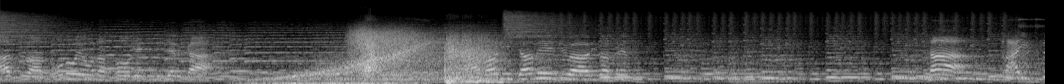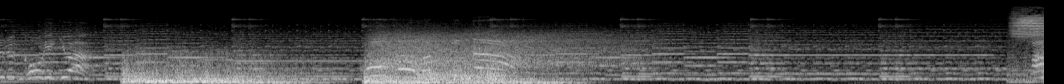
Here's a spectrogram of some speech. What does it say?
まずはどのような攻撃に出るか。あまりダメージはありません。さあ対する攻撃は。効果を発揮だ。あ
